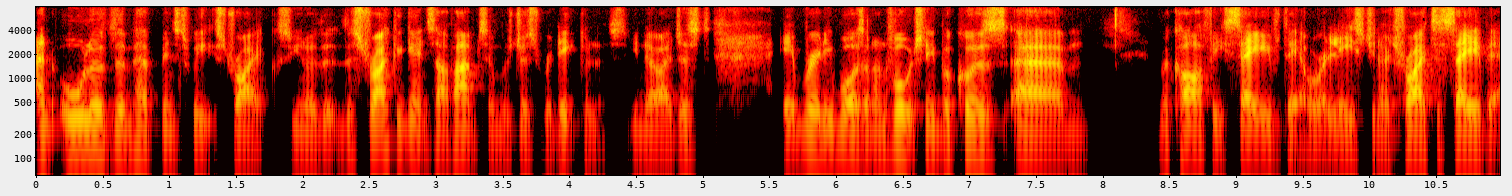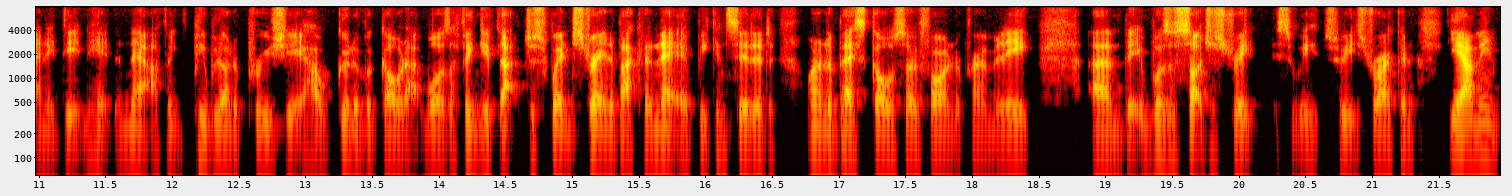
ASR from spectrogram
and all of them have been sweet strikes. You know, the, the strike against Southampton was just ridiculous. You know, I just it really was, and unfortunately because. Um, McCarthy saved it, or at least you know tried to save it, and it didn't hit the net. I think people don't appreciate how good of a goal that was. I think if that just went straight in the back of the net, it'd be considered one of the best goals so far in the Premier League. Um, but it was a, such a straight, sweet, sweet strike, and yeah, I mean.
